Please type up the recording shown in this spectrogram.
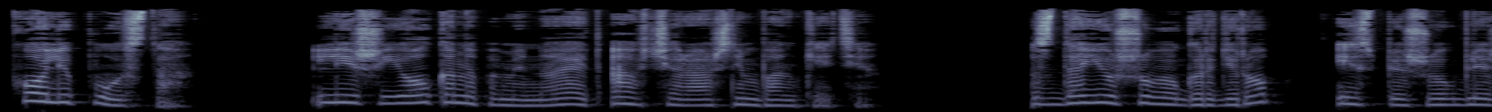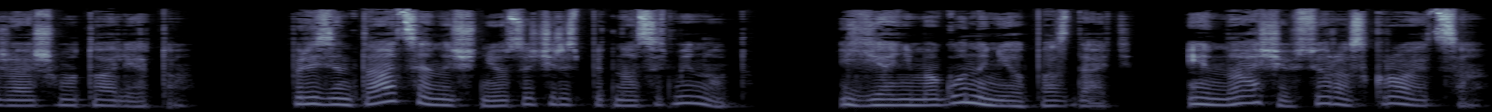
В холле пусто. Лишь елка напоминает о вчерашнем банкете. Сдаю шубу в гардероб и спешу к ближайшему туалету. Презентация начнется через 15 минут. Я не могу на нее опоздать, иначе все раскроется.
